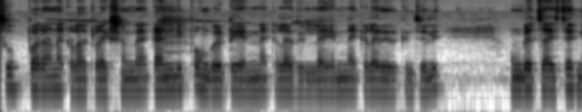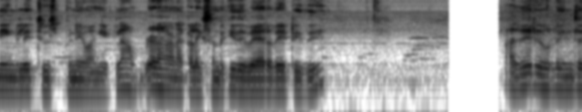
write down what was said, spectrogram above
சூப்பரான கலர் கலெக்ஷன் தான். கண்டிப்பாக உங்கள்கிட்ட என்ன கலர் இல்லை என்ன கலர் இருக்குதுன்னு சொல்லி உங்கள் சாய்ஸை நீங்களே சூஸ் பண்ணி வாங்கிக்கலாம். அவ்வளோ அழகான கலெக்ஷன் இருக்குது இது வேறு ரேட் இது. அதே ரோவில் இந்த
